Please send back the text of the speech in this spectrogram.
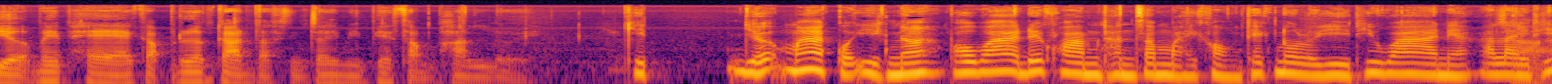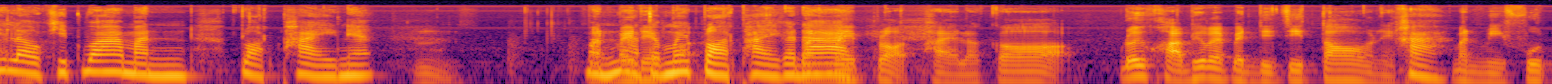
เยอะไม่แพ้กับเรื่องการตัดสินใจมีเพศสัมพันธ์เลย คิดเยอะมากกว่าอีกเนาะเพราะว่าด้วยความทันสมัยของเทคโนโลยีที่ว่าเนี่ยอะไรใช่ที่เราคิดว่ามันปลอดภัยเนี่ยอืมมันมันไม่อาจได้จะไม่ปลอดภัยก็มันได้ไม่ปลอดภัยแล้วก็ด้วยความที่มันเป็นดิจิตอลเนี่ยค่ะมันมีฟุต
